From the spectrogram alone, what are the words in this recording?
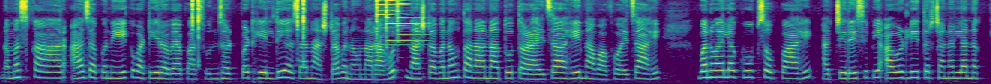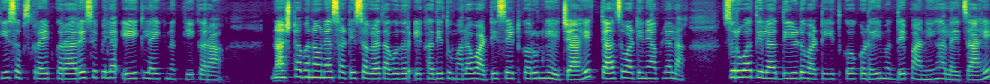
नमस्कार. आज आपण एक वाटी रव्यापासून झटपट हेल्दी असा नाश्ता बनवणार आहोत. नाश्ता बनवताना ना तो तळायचा आहे ना वाफवायचा आहे. बनवायला खूप सोपा आहे. आजची रेसिपी आवडली तर चॅनलला नक्की सबस्क्राईब करा. रेसिपीला एक लाईक नक्की करा. नाश्ता बनवण्यासाठी सगळ्यात अगोदर एखादी तुम्हाला वाटी सेट करून घ्यायची आहे. त्याच वाटीने आपल्याला सुरुवातीला दीड वाटी इतकं कढईमध्ये पाणी घालायचं आहे.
